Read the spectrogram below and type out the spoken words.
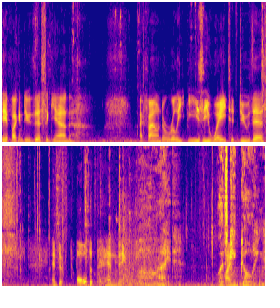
See if I can do this again. I found a really easy way to do this, and de all depending... Alright, let's I, keep going.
